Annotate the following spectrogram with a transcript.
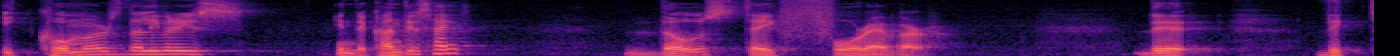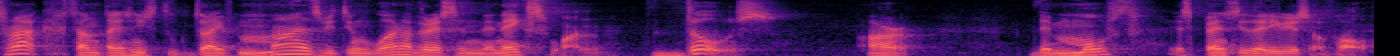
e commerce deliveries in the countryside, those take forever. The, the truck sometimes needs to drive miles between one address and the next one. Those are the most expensive deliveries of all.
